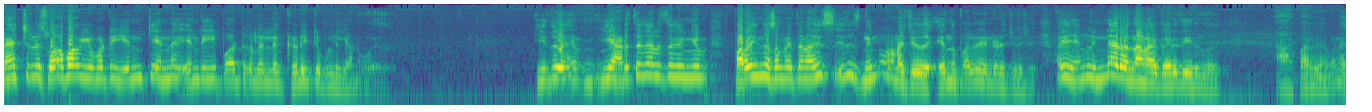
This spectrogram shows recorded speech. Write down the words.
നാച്ചുറലി സ്വാഭാവികമായിട്ട് എനിക്ക് എന്നെ എന്റെ ഈ പാട്ടുകളെല്ലാം ക്രെഡിറ്റ് പുള്ളിക്കാണ് പോയത്. ഇത് ഈ അടുത്ത കാലത്ത് ഇങ്ങനെ പറയുന്ന സമയത്താണ് അത് ഇത് നിങ്ങളാണോ ചെയ്തത്? എന്ന് പലരും എന്റെ അടുത്ത് ചോദിച്ചത്. അയ്യോ ഞങ്ങൾ ഇന്നാരെന്നാണ് കരുതിയിരുന്നത്? ആ പറഞ്ഞു അങ്ങനെ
